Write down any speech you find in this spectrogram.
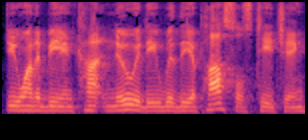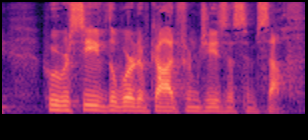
do you want to be in continuity with the apostles' teaching who received the word of God from Jesus himself?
